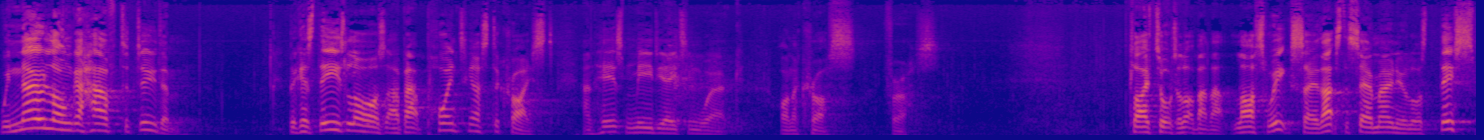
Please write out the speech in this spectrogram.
we no longer have to do them because these laws are about pointing us to Christ and his mediating work on a cross for us. Clive talked a lot about that last week, so that's the ceremonial laws. This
